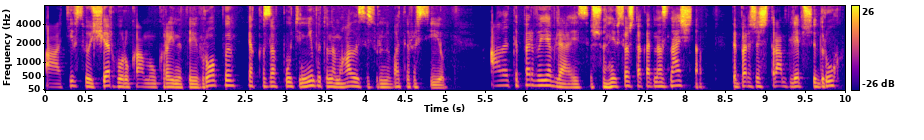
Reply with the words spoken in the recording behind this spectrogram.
А ті, в свою чергу, руками України та Європи, як казав Путін, нібито намагалися зруйнувати Росію. Але тепер виявляється, що не все ж так однозначно. Тепер же ж Трамп ліпший друг.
